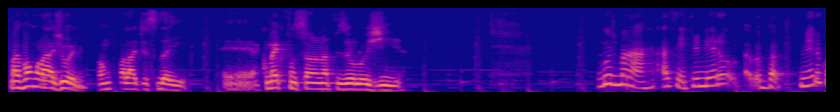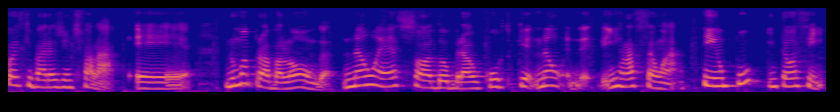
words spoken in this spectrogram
Mas vamos lá, Júlio, vamos falar disso daí. É, como é que funciona na fisiologia? Gusmar, assim, primeiro, a primeira coisa que vale a gente falar é, numa prova longa, não é só dobrar o curto, porque não, em relação a tempo, então assim,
